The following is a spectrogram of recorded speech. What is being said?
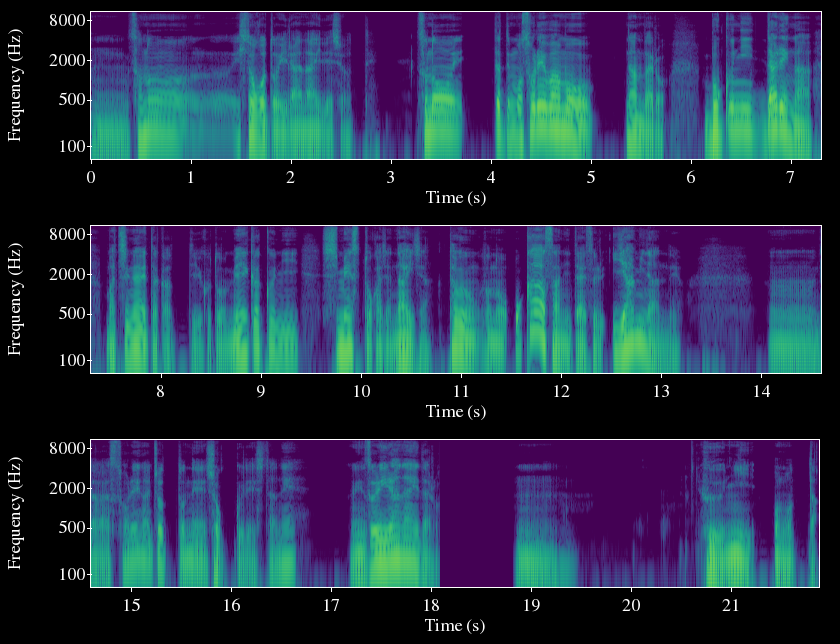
うん、その一言いらないでしょって。その、だってもうそれはもう、なんだろう。僕に誰が間違えたかっていうことを明確に示すとかじゃないじゃん。多分、そのお母さんに対する嫌味なんだよ。うん、だからそれがちょっとね、ショックでしたね。うんそれいらないだろ。ううん。風に思った。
